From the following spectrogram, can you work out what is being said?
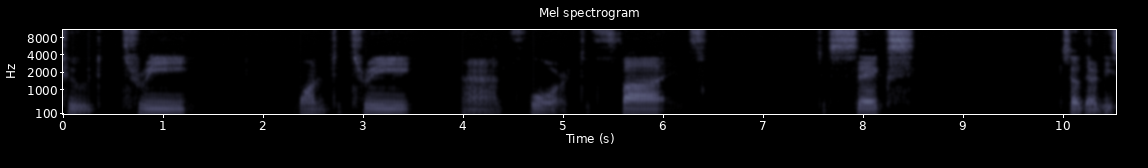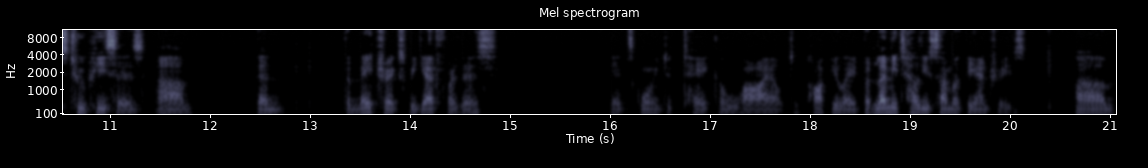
2 to 3, 1 to 3, and 4 to 5 to 6. So there are these two pieces. Um, then the matrix we get for this, it's going to take a while to populate, but let me tell you some of the entries. Um,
